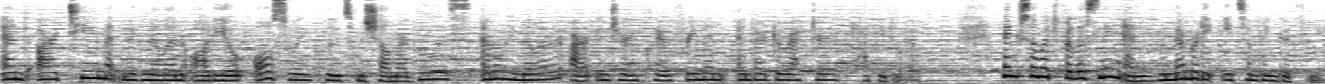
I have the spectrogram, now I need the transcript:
And our team at Macmillan Audio also includes Michelle Margulis, Emily Miller, our intern Claire Freeman, and our director, Kathy Doyle. Thanks so much for listening, and remember to eat something good for me.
